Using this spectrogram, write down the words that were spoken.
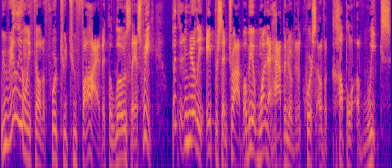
we really only fell to 4225 at the lows last week, but nearly 8% drop, albeit one that happened over the course of a couple of weeks.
